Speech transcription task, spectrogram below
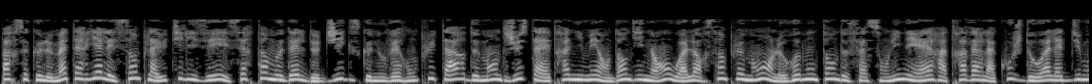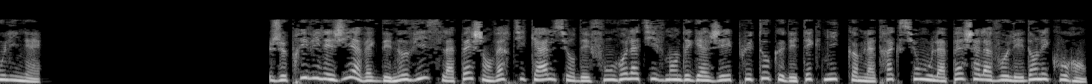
parce que le matériel est simple à utiliser et certains modèles de jigs que nous verrons plus tard demandent juste à être animés en dandinant ou alors simplement en le remontant de façon linéaire à travers la couche d'eau à l'aide du moulinet. Je privilégie avec des novices la pêche en verticale sur des fonds relativement dégagés plutôt que des techniques comme la traction ou la pêche à la volée dans les courants.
